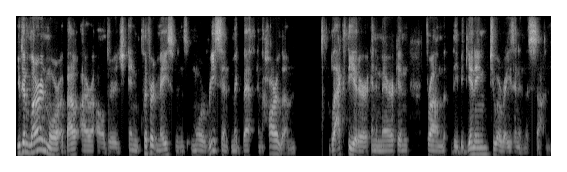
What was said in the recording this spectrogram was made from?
you can learn more about Ira Aldridge in Clifford Mason's more recent Macbeth in Harlem, Black Theater in American from the Beginning to A Raisin in the Sun.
